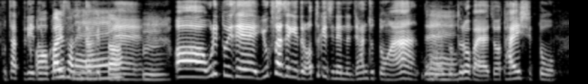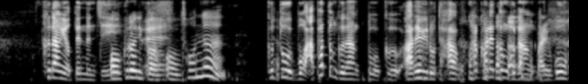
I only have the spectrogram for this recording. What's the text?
부탁드리도록 어, 빨리 하겠습니다. 좋겠다. 네. 음. 어, 우리 또 이제 육사쟁이들 어떻게 지냈는지 한 주 동안 네, 네. 또 들어봐야죠. 다혜 씨또 근황이 어땠는지. 어 그러니까. 네. 어. 저는 그또 뭐 아팠던 근황 또 그 아래 위로 다 칼칼했던 근황 말고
